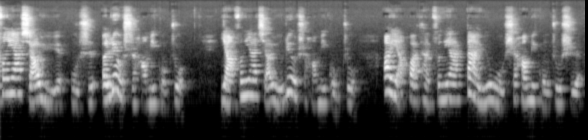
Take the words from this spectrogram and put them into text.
分压小于五十呃六十毫米汞柱，氧分压小于六十毫米汞柱，二氧化碳分压大于五十毫米汞柱时，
